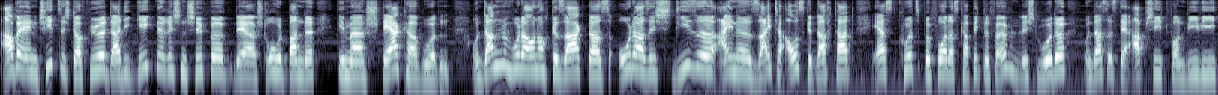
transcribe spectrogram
Aber er entschied sich dafür, da die gegnerischen Schiffe der Strohhutbande immer stärker wurden. Und dann wurde auch noch gesagt, dass Oda sich diese eine Seite ausgedacht hat, erst kurz bevor das Kapitel veröffentlicht wurde. Und das ist der Abschied von Vivi,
